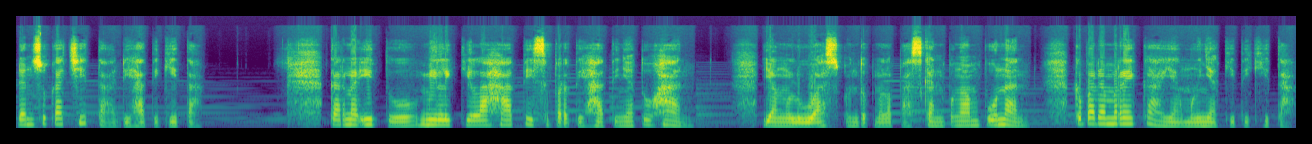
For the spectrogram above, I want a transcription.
dan sukacita di hati kita. Karena itu, milikilah hati seperti hatinya Tuhan, yang luas untuk melepaskan pengampunan kepada mereka yang menyakiti kita.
